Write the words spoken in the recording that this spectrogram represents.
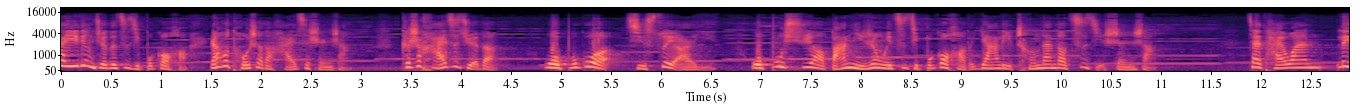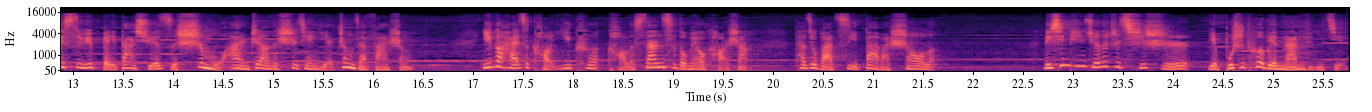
他一定觉得自己不够好，然后投射到孩子身上。可是孩子觉得，我不过几岁而已，我不需要把你认为自己不够好的压力承担到自己身上。在台湾，类似于北大学子弑母案这样的事件也正在发生。一个孩子考医科，考了三次都没有考上，他就把自己爸爸烧了。李新平觉得这其实也不是特别难理解。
